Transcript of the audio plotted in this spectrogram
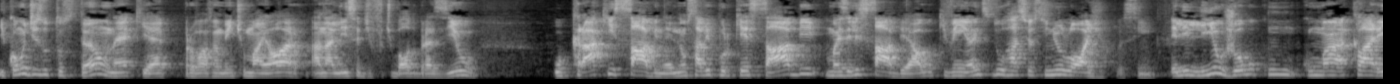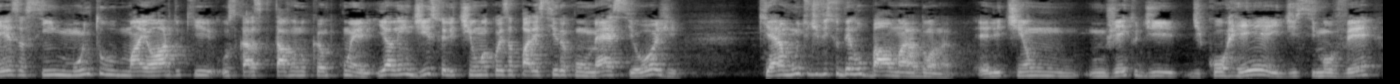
E como diz o Tostão, né, que é provavelmente o maior analista de futebol do Brasil, o craque sabe, né? Ele não sabe por que sabe, mas ele sabe. É algo que vem antes do raciocínio lógico, assim. Ele lia o jogo com, com uma clareza, assim, muito maior do que os caras que estavam no campo com ele. E além disso, ele tinha uma coisa parecida com o Messi hoje, que era muito difícil derrubar o Maradona. Ele tinha um, um jeito de, de correr e de se mover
